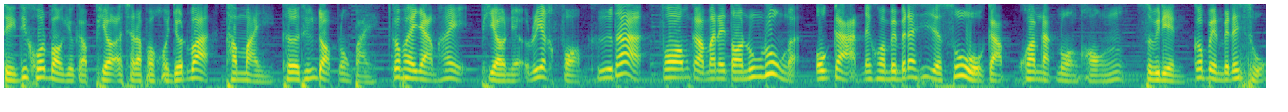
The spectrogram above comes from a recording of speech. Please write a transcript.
สิ่งที่โค้ชบอกเกี่ยวกับเพียวอัชราพรของยศว่าทำไม เธอถึงดรอปลงไป ก็พยายามให้เพียวเนี่ยเรียกฟอร์ม คือถ้าฟอร์มกลับมาในตอนรุ่งๆอะ โอกาสในความเป็นไปได้ที่จะสู้กับความหนักหน่วงของสวีเดนก็เป็นไปได้สูง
